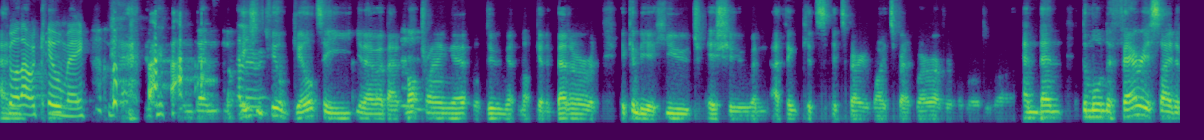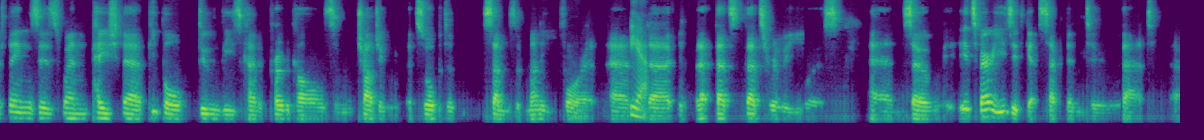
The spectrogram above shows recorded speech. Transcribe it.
and, well, that would kill me. and then the patients feel guilty, you know, about not trying it or doing it, not getting better. And it can be a huge issue. And I think it's it's very widespread wherever in the world you are. And then the more nefarious side of things is when patient, uh, people doing these kind of protocols and charging exorbitant sums of money for it, and yeah. uh, that, that's that's really worse. And so it's very easy to get sucked into that, uh,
